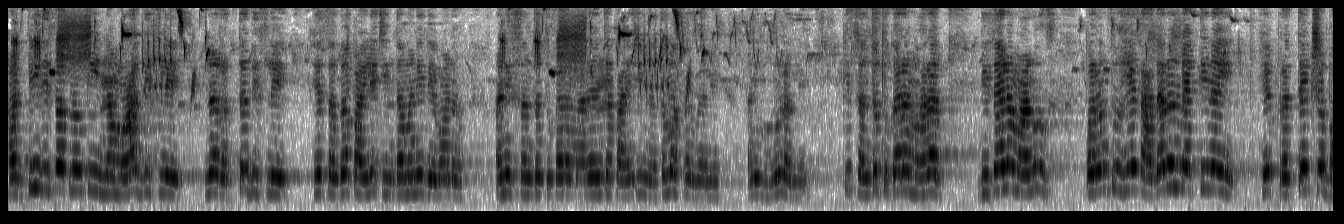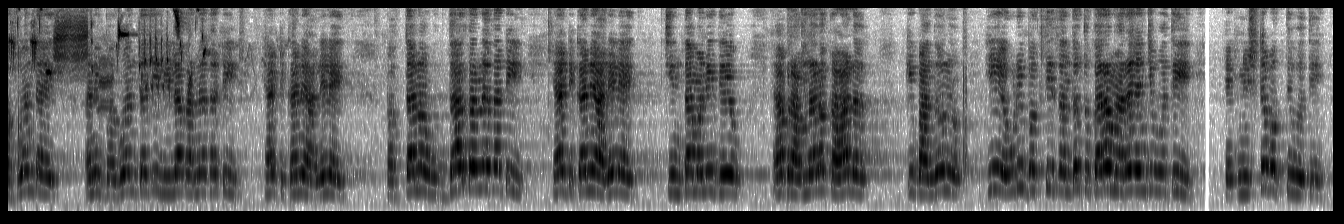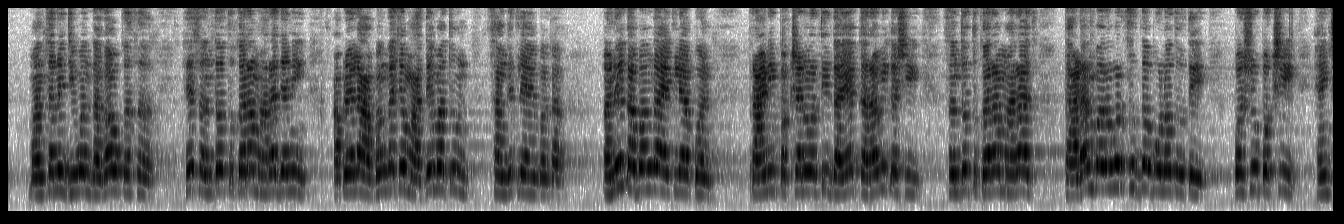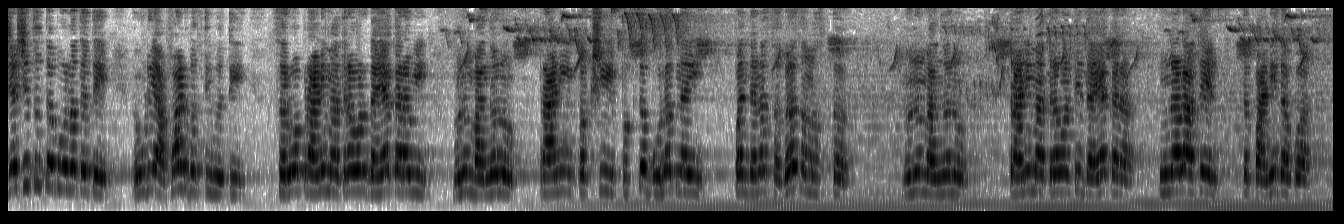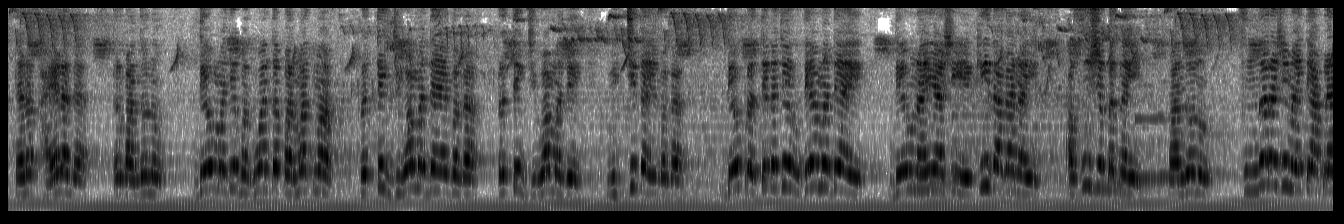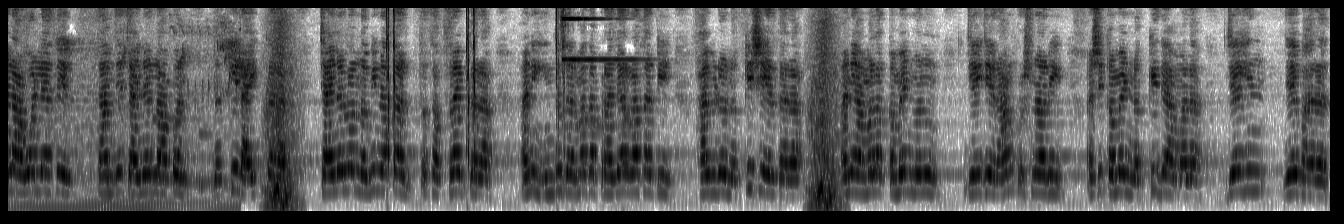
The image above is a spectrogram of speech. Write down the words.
हड्डी दिसत नव्हती ना मात दिसले ना रक्त दिसले. हे सगळं पाहिले चिंतामणी देवानं. आणि संत तुकाराम महाराजांच्या पायाची नतमस्तक झाले. आणि म्हणू लागले की संत तुकाराम महाराज दिसायला माणूस परंतु हे साधारण व्यक्ती नाही. हे प्रत्यक्ष भगवंत आहेत. आणि भगवंताची लीला करण्यासाठी ह्या ठिकाणी आलेले आहेत. भक्तांना उद्धार करण्यासाठी या ठिकाणी आलेले आहेत. चिंतामणी देव या ब्राह्मणाला कळालं की बांधवनो ही एवढी भक्ती संत तुकाराम महाराजांची होती. एक निष्ठ भक्ती होती. माणसाने जीवन जगावं कसं? हे संत तुकाराम महाराजांनी आपल्याला अभंगाच्या माध्यमातून सांगितले आहे बघा. अनेक अभंग ऐकले आपण. प्राणी पक्ष्यांवरती दया करावी कशी? संत तुकाराम महाराज झाडांबरोबर सुद्धा बोलत होते. पशु पक्षी ह्यांच्याशी सुद्धा बोलत होते. एवढी अफाट भक्ती होती. सर्व प्राणी मात्रावर दया करावी म्हणून बांधवनो प्राणी पक्षी फक्त बोलत नाही पण त्यांना सगळं समजतं. म्हणून बांधवनो प्राणी मात्रावरती दया करा. उन्हाला असेल तर पाणी दाखवा त्यांना खायला द्या. तर बांधवनो देव म्हणजे भगवंत परमात्मा. प्रत्येक जीवामध्ये आहे बघा. प्रत्येक जीवामध्ये निश्चित आहे बघा. देव प्रत्येकाच्या हृदयामध्ये आहे. देव नाही अशी एकही जागा नाही असू शकत नाही. बांधवनो सुंदर अशी माहिती आपल्याला आवडली असेल तर आमच्या चॅनलला आपण नक्की लाईक करा. चॅनलवर नवीन असाल तर सबस्क्राईब करा आणि हिंदू धर्माचा प्रचारासाठी हा व्हिडिओ नक्की शेअर करा. आणि आम्हाला कमेंट म्हणून जय जय रामकृष्ण हरी अशी कमेंट नक्की द्या आम्हाला. जय हिंद जय भारत.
